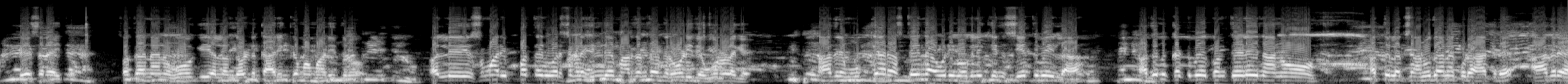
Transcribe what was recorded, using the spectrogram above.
ಈಗ ಬೇಸರ ಆಯ್ತು. ಸ್ವತಃ ನಾನು ಹೋಗಿ ಅಲ್ಲೊಂದು ದೊಡ್ಡ ಕಾರ್ಯಕ್ರಮ ಮಾಡಿದ್ರು. ಅಲ್ಲಿ ಸುಮಾರು ಇಪ್ಪತ್ತೈದು ವರ್ಷಗಳ ಹಿಂದೆ ಮಾಡಿದಂತ ಒಂದು ರೋಡ್ ಇದೆ ಊರೊಳಗೆ. ಆದ್ರೆ ಮುಖ್ಯ ರಸ್ತೆಯಿಂದ ಅವರಿಗೆ ಹೋಗ್ಲಿಕ್ಕೆ ಏನು ಸೇತುವೆ ಇಲ್ಲ. ಅದನ್ನು ಕಟ್ಟಬೇಕು ಅಂತೇಳಿ ನಾನು ಹತ್ತು ಲಕ್ಷ ಅನುದಾನ ಕೂಡ ಹಾಕಿದೆ. ಆದ್ರೆ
